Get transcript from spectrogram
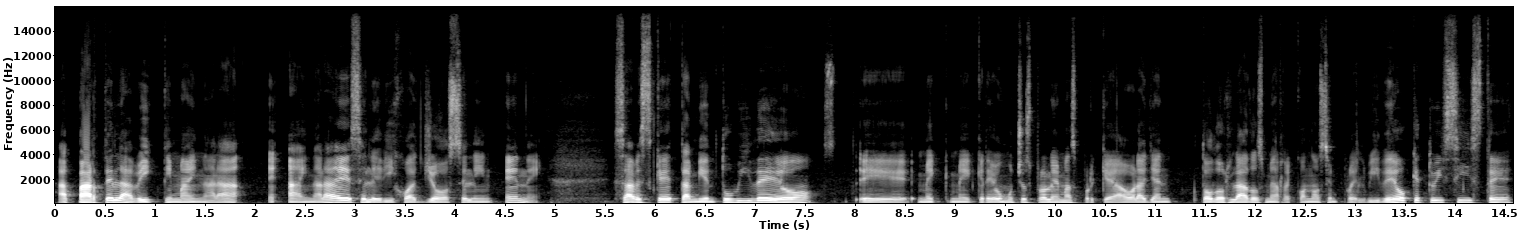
Aparte, la víctima Ainara, eh, S le dijo a Jocelyn N. ¿Sabes qué? También tu video eh, me, me creó muchos problemas porque ahora ya en todos lados me reconocen por el video que tú hiciste.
